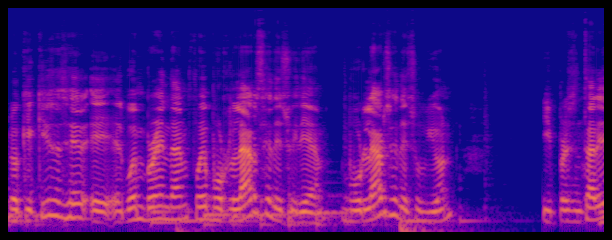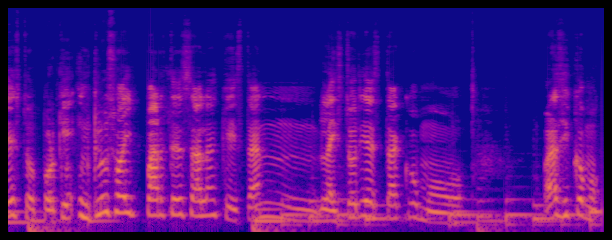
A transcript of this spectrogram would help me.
lo que quiso hacer eh, el buen Brendan fue burlarse de su idea, burlarse de su guion y presentar esto. Porque incluso hay partes, Alan, que están. La historia está como. Ahora sí, como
